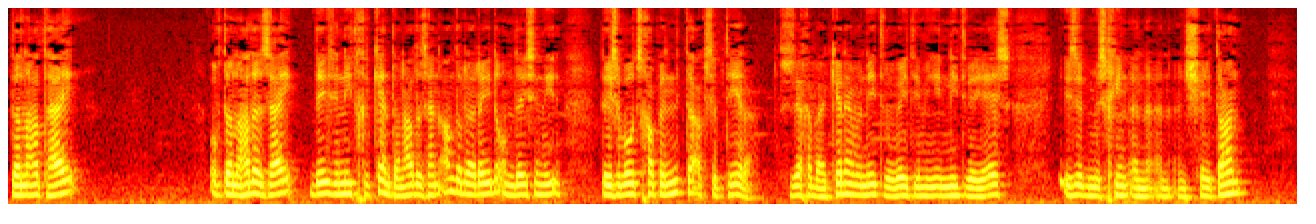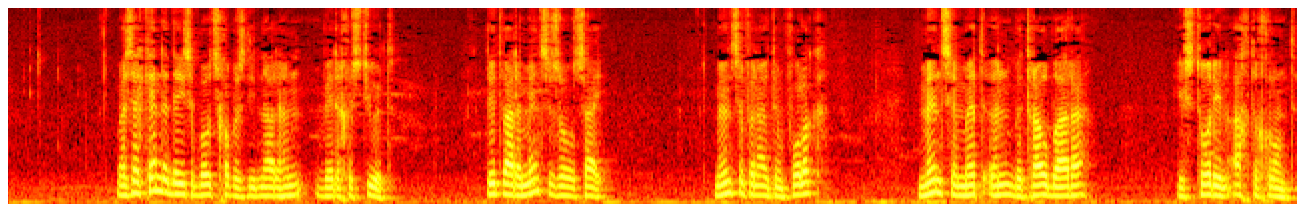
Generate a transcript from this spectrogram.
dan had hij, of dan hadden zij deze niet gekend. Dan hadden zij een andere reden om deze, deze boodschappen niet te accepteren. Ze zeggen, wij kennen hem niet, we weten niet wie hij is. Is het misschien een, een, een shaitaan? Maar zij kenden deze boodschappers die naar hen werden gestuurd. Dit waren mensen zoals zij. Mensen vanuit hun volk. Mensen met een betrouwbare historie en achtergrond.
